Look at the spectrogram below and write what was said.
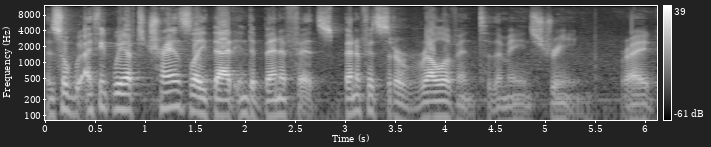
And so I think we have to translate that into benefits, benefits that are relevant to the mainstream, right?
